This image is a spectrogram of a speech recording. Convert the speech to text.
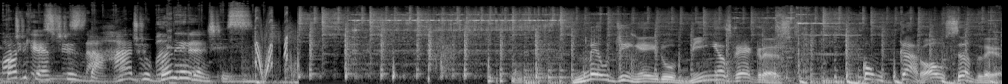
Podcasts da Rádio Bandeirantes. Meu dinheiro, minhas regras. Com Carol Sandler.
